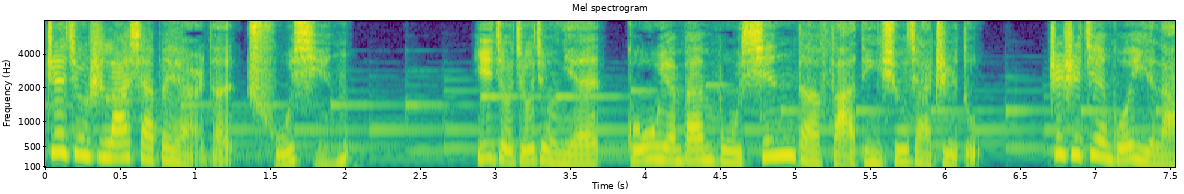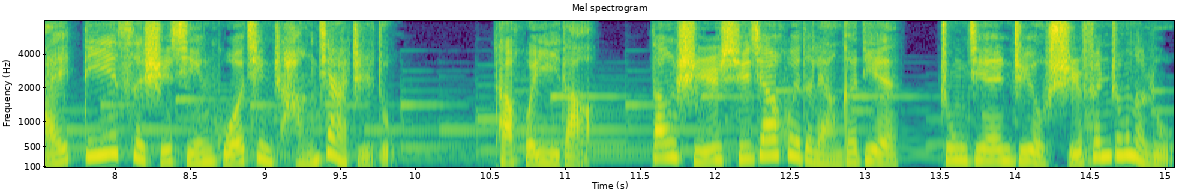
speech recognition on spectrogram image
这就是拉夏贝尔的雏形。一九九九年，国务院颁布新的法定休假制度，这是建国以来第一次实行国庆长假制度。他回忆道：“当时徐家汇的两个店中间只有十分钟的路，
